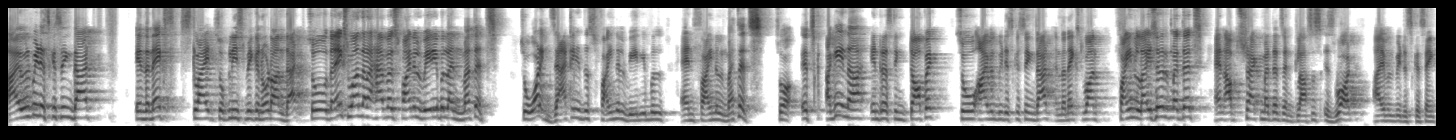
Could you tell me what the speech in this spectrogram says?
I will be discussing that in the next slide. So please make a note on that. So the next one that I have is final variable and methods. So what exactly this final variable and final methods? So it's again a interesting topic. So I will be discussing that in the next one. Finalizer methods and abstract methods and classes is what I will be discussing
